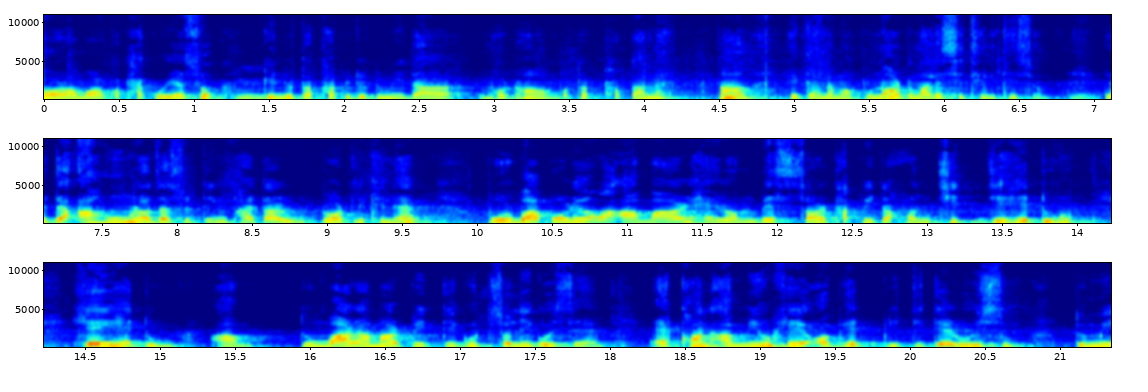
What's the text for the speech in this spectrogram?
মৰমৰ কথা কৈ আছোঁ কিন্তু তথাপিতো তুমি তাৰ ধৰম পথত থকা নাই হাঁ? সেইকাৰণে মই পুনৰ তোমালৈ চিঠি লিখিছোঁ। তেতিয়া আহোম ৰজা শ্বুটিংফাই তাৰ উত্তৰত লিখিলে পূৰ্বাপৰেও আমাৰ হেৰম্বেশ্বৰ থাপিত সঞ্চিত যিহেতু সেইহেতু তোমাৰ আমাৰ প্ৰীতিগোট চলি গৈছে এখন আমিও সেই অভেদ প্ৰীতিতে ৰৈছোঁ। তুমি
